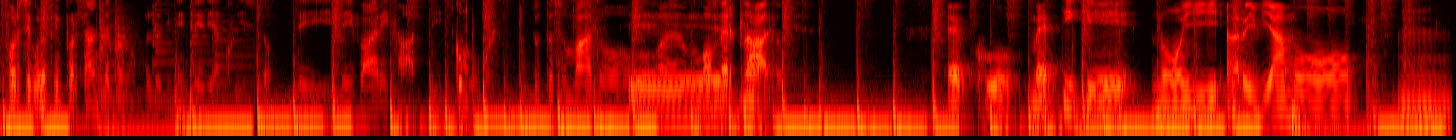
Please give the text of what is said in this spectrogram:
Forse quello più importante è proprio quello di di acquisto dei, dei vari fatti. Comunque, tutto sommato Eh, è un buon mercato. Ecco, metti che noi arriviamo, eh,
